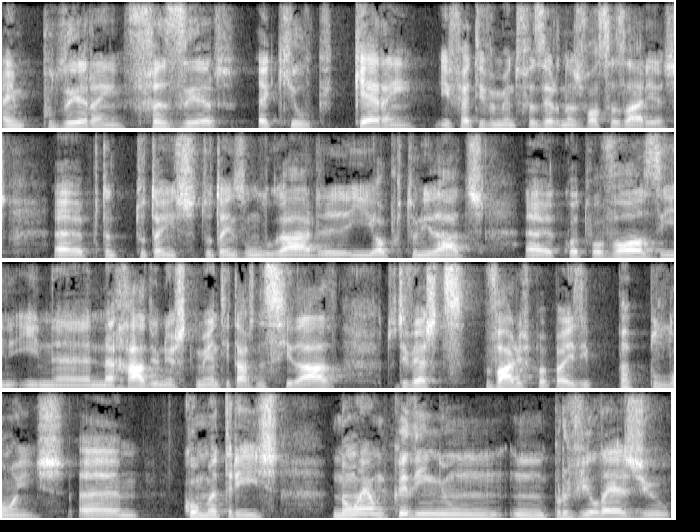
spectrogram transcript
em poderem fazer aquilo que querem efetivamente fazer nas vossas áreas. Uh, portanto, tu tens, tu tens um lugar e oportunidades uh, com a tua voz e, e na, na rádio neste momento, e estás na cidade. Tu tiveste vários papéis e papelões um, como atriz. Não é um bocadinho um, um privilégio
